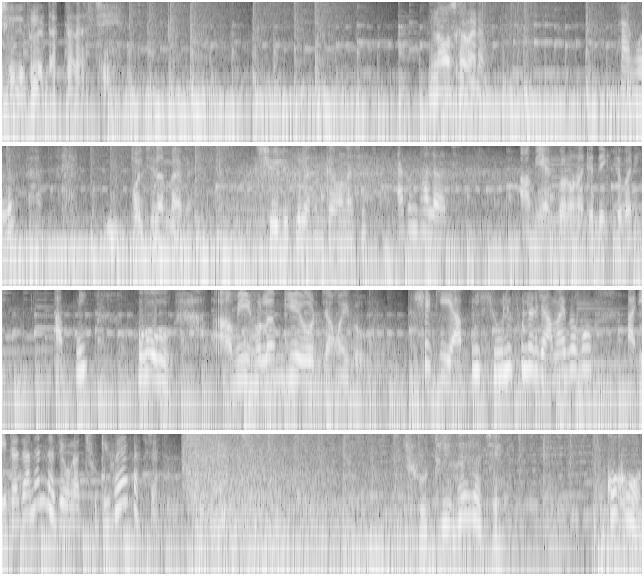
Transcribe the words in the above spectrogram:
শিউলি ফুলের ডাক্তার আসছে। নমস্কার ম্যাডাম। হ্যাঁ বলুন। বলছিলাম ম্যাম শিউলি ফুল এখন কেমন আছে? এখন ভালো আছে? আমি একবার ওনাকে দেখতে পারি? আপনি? ও আমি হলাম গিয়ে ওর জামাইবাবু। সে কি আপনি শিউলি ফুলের জামাইবাবু? আর এটা জানেন না যে ওনার ছুটি হয়ে গেছে? ছুটি হয়ে গেছে? কখন?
